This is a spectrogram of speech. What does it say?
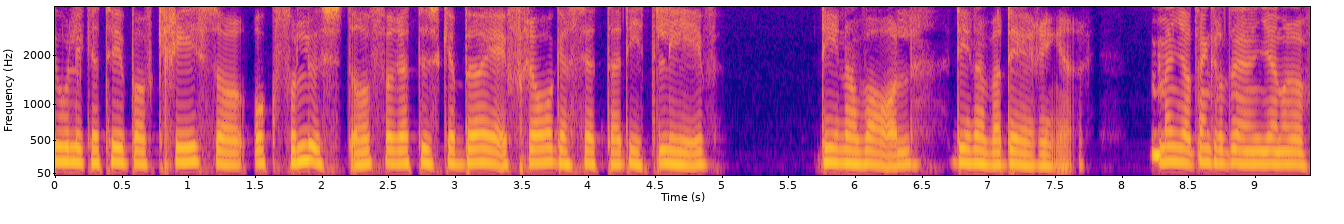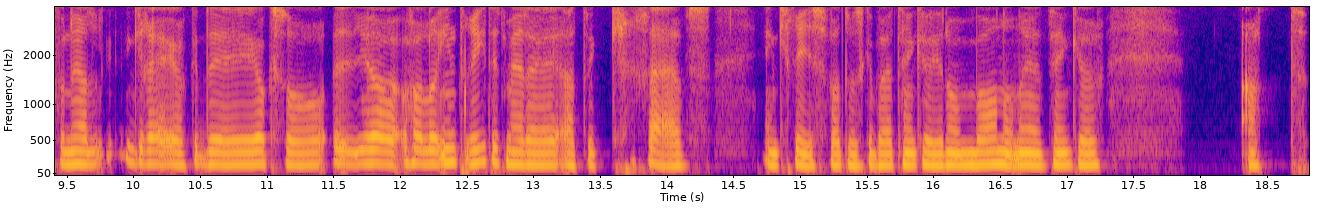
olika typer av kriser och förluster för att du ska börja ifrågasätta ditt liv, dina val, dina värderingar. Men jag tänker att det är en generationell grej. och det är också, Jag håller inte riktigt med dig att det krävs en kris för att du ska börja tänka i de banorna. Jag tänker att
